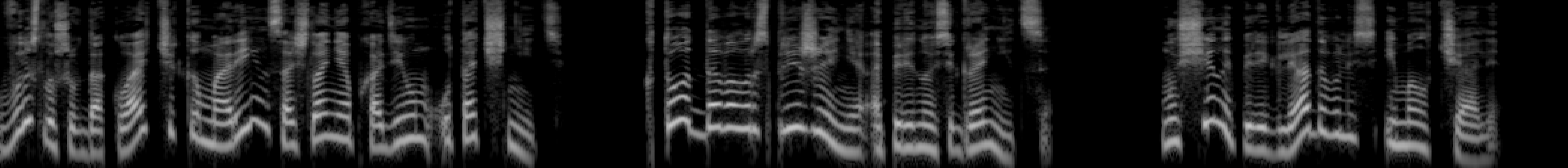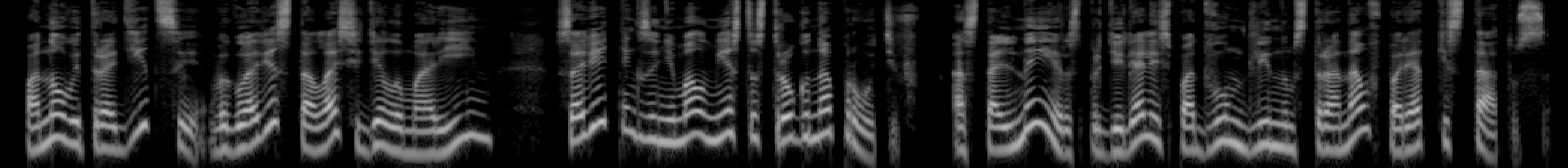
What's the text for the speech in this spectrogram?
Выслушав докладчика, Марин сочла необходимым уточнить. Кто отдавал распоряжение о переносе границы? Мужчины переглядывались и молчали. По новой традиции во главе стола сидела Мариин, советник занимал место строго напротив, остальные распределялись по двум длинным сторонам в порядке статуса.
